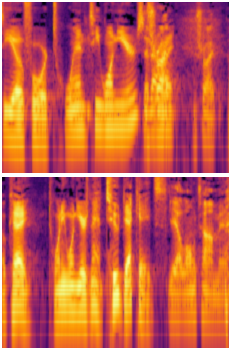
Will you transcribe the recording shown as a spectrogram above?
CO for 21 years. That's that right. right? That's right. Okay, 21 years, man, two decades. Yeah, a long time, man.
